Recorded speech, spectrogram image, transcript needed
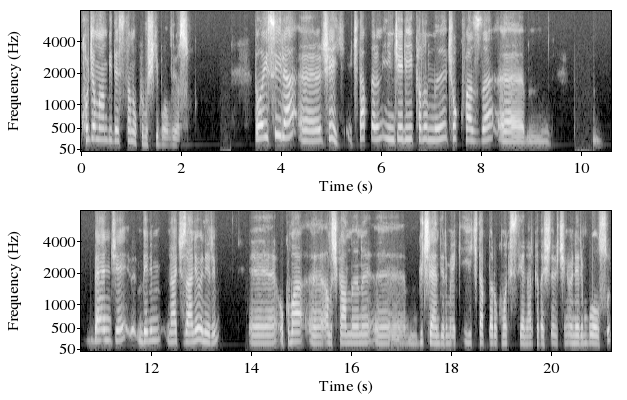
kocaman bir destan okumuş gibi oluyorsun. Dolayısıyla e, şey kitapların inceliği, kalınlığı çok fazla e, bence benim naçizane önerim e, okuma e, alışkanlığını e, güçlendirmek, iyi kitaplar okumak isteyen arkadaşlar için önerim bu olsun.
